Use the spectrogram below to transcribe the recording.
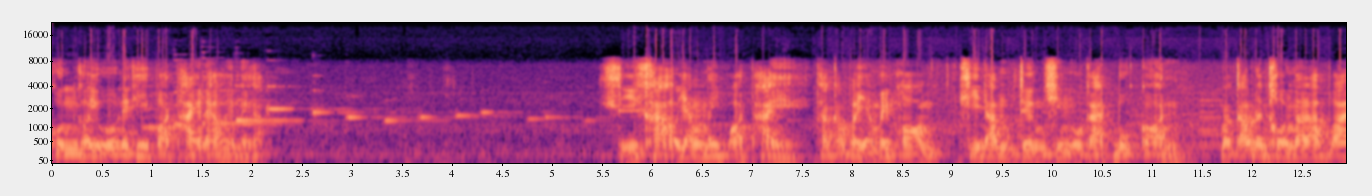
ขุนเขาอยู่ในที่ปลอดภัยแล้วเห็นไหมครับ สีขาวยังไม่ปลอดภัย เท่ากับว่ายังไม่พร้อม สีดำจึงชิงโอกาสบุกก่อนมาเก้าเดินโคนมารับไว้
